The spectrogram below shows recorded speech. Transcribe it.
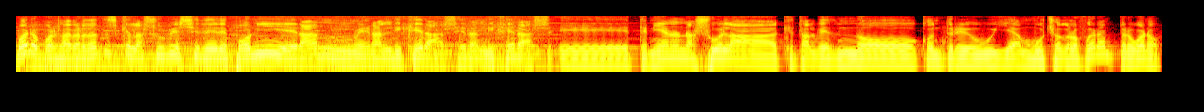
Bueno, pues la verdad es que las VSD de Pony eran, eran ligeras, eran ligeras. Eh, tenían una suela que tal vez no contribuía mucho a que lo fueran, pero bueno,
